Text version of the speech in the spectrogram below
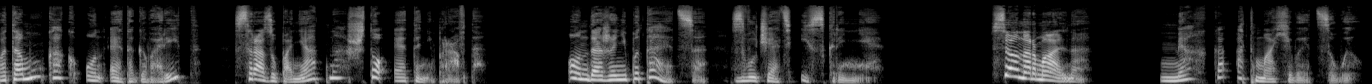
Потому как он это говорит, сразу понятно, что это неправда. Он даже не пытается звучать искренне. «Все нормально», — мягко отмахивается Уилл.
